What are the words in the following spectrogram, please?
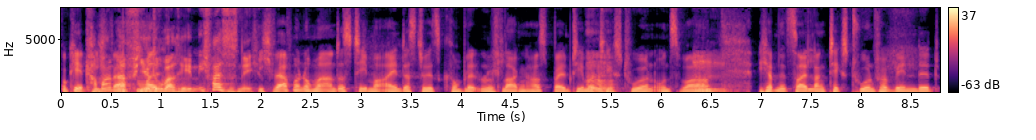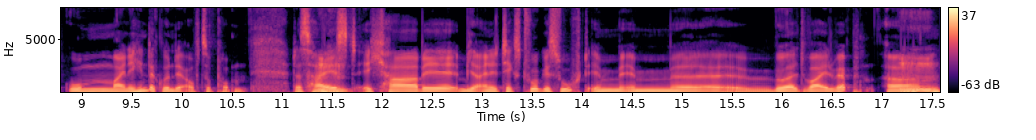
Okay, Kann man da viel mal, drüber reden? Ich weiß es nicht. Ich werfe mal noch mal ein anderes Thema ein, das du jetzt komplett unterschlagen hast beim Thema Ah. Texturen. Und zwar, Hm. ich habe eine Zeit lang Texturen verwendet, um meine Hintergründe aufzupoppen. Das heißt, Mhm. ich habe mir eine Textur gesucht im, im äh, World Wide Web, ähm, Mhm.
